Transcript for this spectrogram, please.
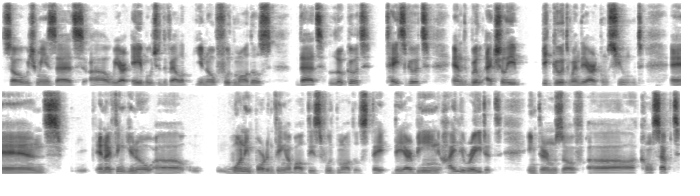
So, which means that uh, we are able to develop, you know, food models that look good, taste good, and will actually be good when they are consumed. And and I think you know. Uh, one important thing about these food models they they are being highly rated in terms of uh, concept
